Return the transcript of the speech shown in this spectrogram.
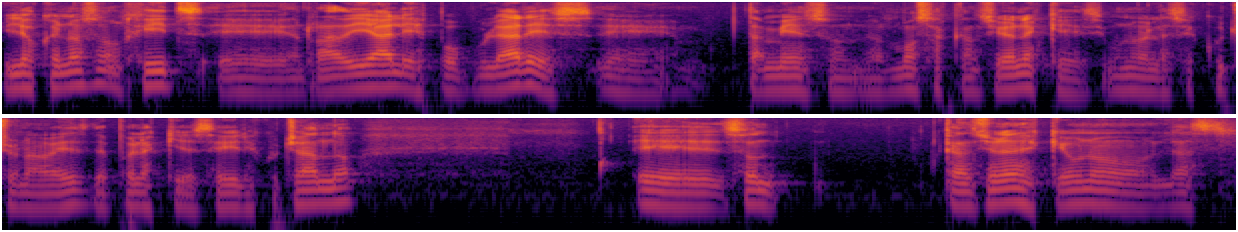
Y los que no son hits eh, radiales, populares, eh, también son hermosas canciones que uno las escucha una vez, después las quiere seguir escuchando. Eh, son canciones que uno las,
